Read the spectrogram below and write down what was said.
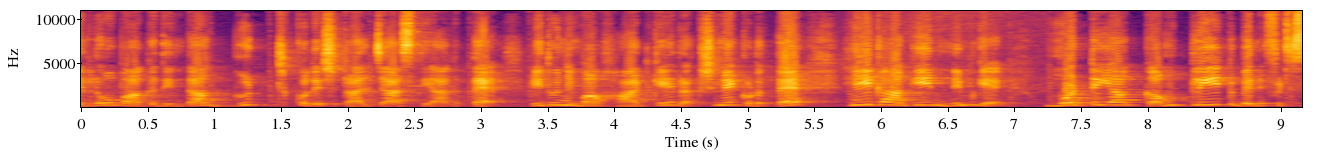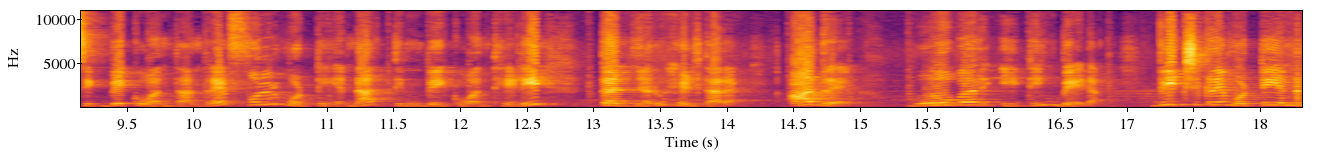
ಎಲ್ಲೋ ಭಾಗದಿಂದ ಗುಡ್ ಕೊಲೆಸ್ಟ್ರಾಲ್ ಜಾಸ್ತಿ ಆಗುತ್ತೆ. ಇದು ನಿಮ್ಮ ಹಾರ್ಟ್ಗೆ ರಕ್ಷಣೆ ಕೊಡುತ್ತೆ. ಹೀಗಾಗಿ ನಿಮ್ಗೆ ಮೊಟ್ಟೆಯ ಕಂಪ್ಲೀಟ್ ಬೆನಿಫಿಟ್ ಸಿಗ್ಬೇಕು ಅಂತ ಅಂದ್ರೆ ಫುಲ್ ಮೊಟ್ಟೆಯನ್ನ ತಿನ್ಬೇಕು ಅಂತ ಹೇಳಿ ತಜ್ಞರು ಹೇಳ್ತಾರೆ. ಆದ್ರೆ ಓವರ್ ಈಟಿಂಗ್ ಬೇಡ. ವೀಕ್ಷಕರೇ, ಮೊಟ್ಟೆಯನ್ನ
